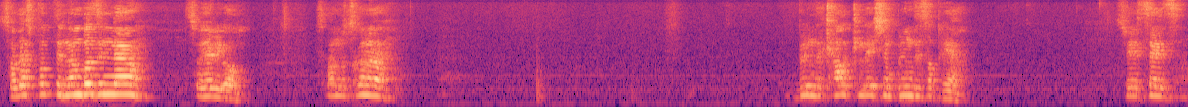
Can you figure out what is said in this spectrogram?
So let's put the numbers in now. So here we go. So I'm just going to bring the calculation, bring this up here. So it says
